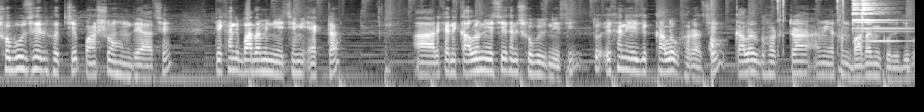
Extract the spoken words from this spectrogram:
সবুজের হচ্ছে পাঁচশো ওহম দেয়া আছে। তো এখানে বাদামি নিয়েছি আমি একটা। আর এখানে কালো নিয়েছি, এখানে সবুজ নিয়েছি। তো এখানে এই যে কালো ঘর আছে, কালোর ঘরটা আমি এখন বাদামি করে দিব।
